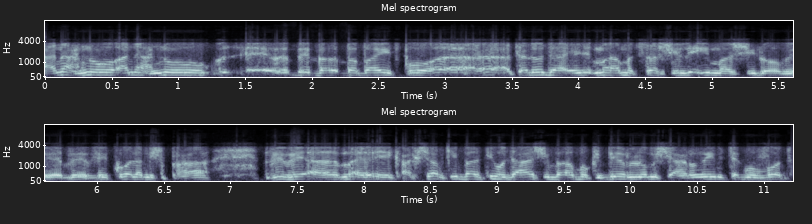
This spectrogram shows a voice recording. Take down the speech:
אנחנו, אנחנו אה, בבית פה, אה, אתה לא יודע מה המצב של אימא שלו וכל המשפחה, ועכשיו קיבלתי הודעה שבאבו כביר לא משחררים את הגופות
